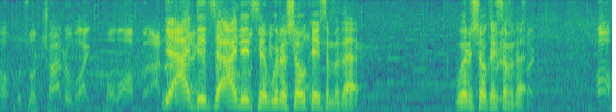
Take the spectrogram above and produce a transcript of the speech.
Oh, which we'll try to like pull off. But I know yeah, I did. Say, I did say we're gonna showcase some of that. We're gonna showcase some of that. like. Oh,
